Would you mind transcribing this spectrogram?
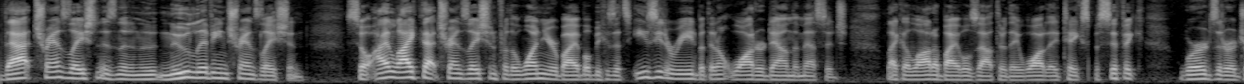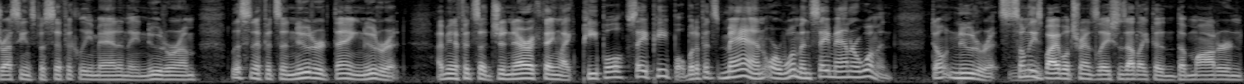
that translation is the New New Living Translation. So I like that translation for the one year Bible because it's easy to read, but they don't water down the message. Like a lot of Bibles out there, they water, they take specific words that are addressing specifically men and they neuter them. Listen, if it's a neutered thing, neuter it. I mean, if it's a generic thing like people, say people. But if it's man or woman, say man or woman. Don't neuter it. Some of these mm-hmm. Bible translations, I like the the modern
